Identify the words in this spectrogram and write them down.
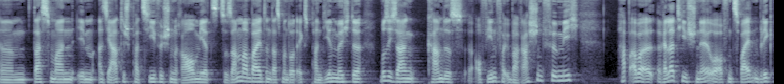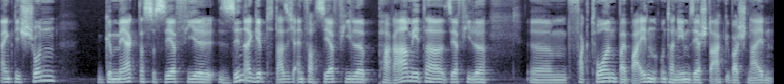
ähm, dass man im asiatisch-pazifischen Raum jetzt zusammenarbeitet und dass man dort expandieren möchte, muss ich sagen, kam das auf jeden Fall überraschend für mich. Hab aber relativ schnell oder auf den zweiten Blick eigentlich schon gemerkt, dass es sehr viel Sinn ergibt, da sich einfach sehr viele Parameter, sehr viele ähm, Faktoren bei beiden Unternehmen sehr stark überschneiden.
